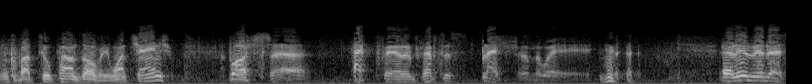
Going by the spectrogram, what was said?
It's about two pounds over. You want change? Bosh, sir. Hack fare and perhaps a splash on the way. uh, here's the address,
